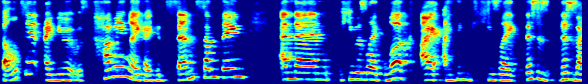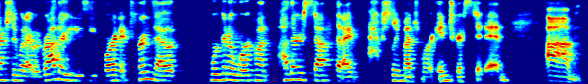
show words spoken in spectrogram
felt it. I knew it was coming. Like I could sense something. And then he was like, look, I, I think he's like, this is this is actually what I would rather use you for. And it turns out we're gonna work on other stuff that I'm actually much more interested in. Um,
